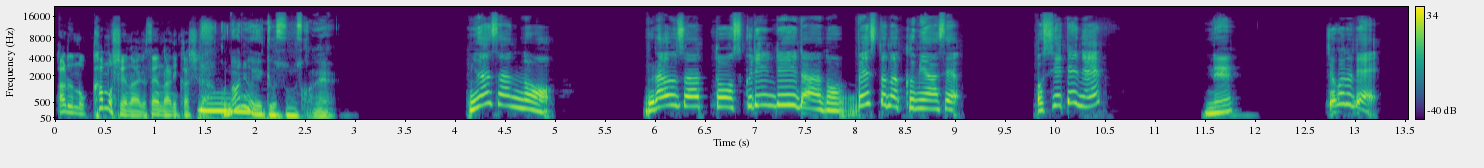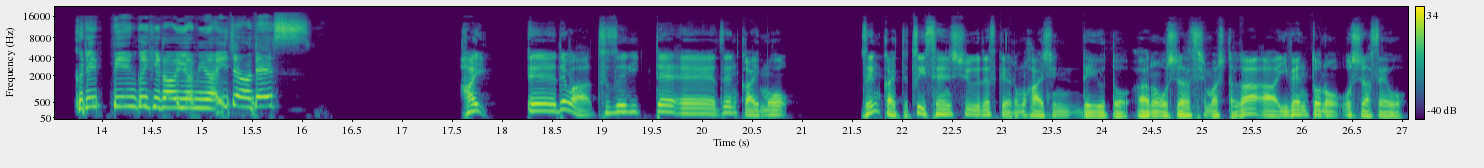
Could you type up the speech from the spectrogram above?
あるのかもしれないですね、何かしら。これ何が影響するんですかね？皆さんのブラウザとスクリーンリーダーのベストな組み合わせ、教えてね。ね。ということで、クリッピング拾い読みは以上です。はい。えー、では、続いて、えー、前回も前回ってつい先週ですけれども、配信で言うと、あの、お知らせしましたが、イベントのお知らせを、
